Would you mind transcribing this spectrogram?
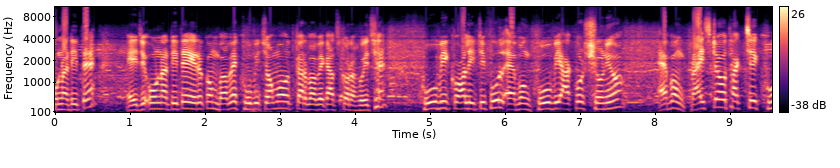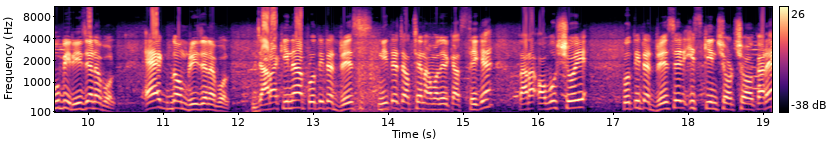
ওনাটিতে এই যে ওড়নাটিতে এরকমভাবে খুবই চমৎকারভাবে কাজ করা হয়েছে। খুবই কোয়ালিটিফুল এবং খুবই আকর্ষণীয় এবং প্রাইসটাও থাকছে খুবই রিজনেবল একদম রিজনেবল যারা কিনা প্রতিটা ড্রেস নিতে চাচ্ছেন আমাদের কাছ থেকে, তারা অবশ্যই প্রতিটা ড্রেসের স্ক্রিনশট সহকারে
